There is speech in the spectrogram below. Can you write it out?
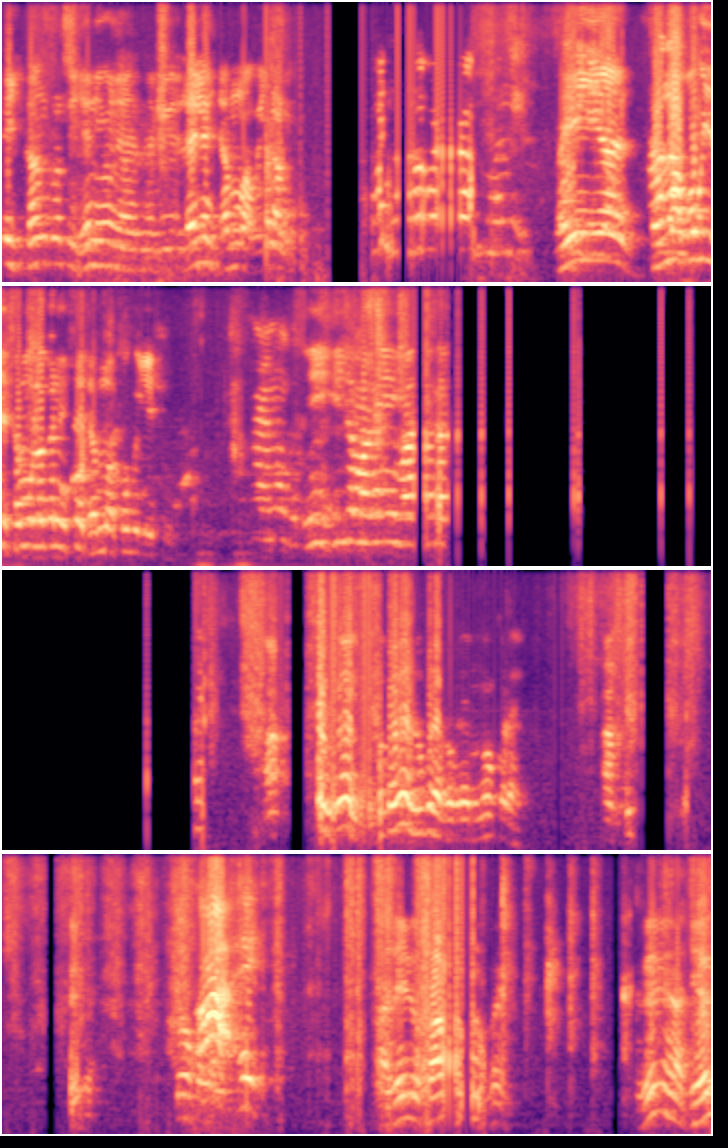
એ કામ કરતી જેની હોય ને લઈ લઈને જમવા વૈચાળું ભાઈ જમવા પોગી છે સમૂહ લગ્ન છે જમવા પોગી નો ગયો. ઈ ઈ જમાને ઈ માતા હા. ઓય પકડે લુગડા એમ નો કરાય આમ લઈ લો ભાઈ જેલ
